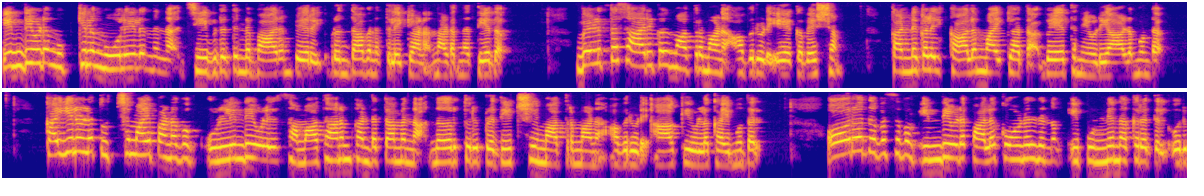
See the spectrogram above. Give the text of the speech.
ഇന്ത്യയുടെ മുക്കിലും മൂലയിലും നിന്ന് ജീവിതത്തിന്റെ ഭാരം പേറി വൃന്ദാവനത്തിലേക്കാണ് നടന്നെത്തിയത്. വെളുത്ത സാരികൾ മാത്രമാണ് അവരുടെ ഏകവേഷം. കണ്ണുകളിൽ കാലം മായ്ക്കാത്ത വേദനയുടെ ആഴമുണ്ട്. കയ്യിലുള്ള തുച്ഛമായ പണവും ഉള്ളിന്റെ ഉള്ളിൽ സമാധാനം കണ്ടെത്താമെന്ന നേർത്തൊരു പ്രതീക്ഷയും മാത്രമാണ് അവരുടെ ആകെയുള്ള കൈമുതൽ. ഓരോ ദിവസവും ഇന്ത്യയുടെ പല കോണിൽ നിന്നും ഈ പുണ്യനഗരത്തിൽ ഒരു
